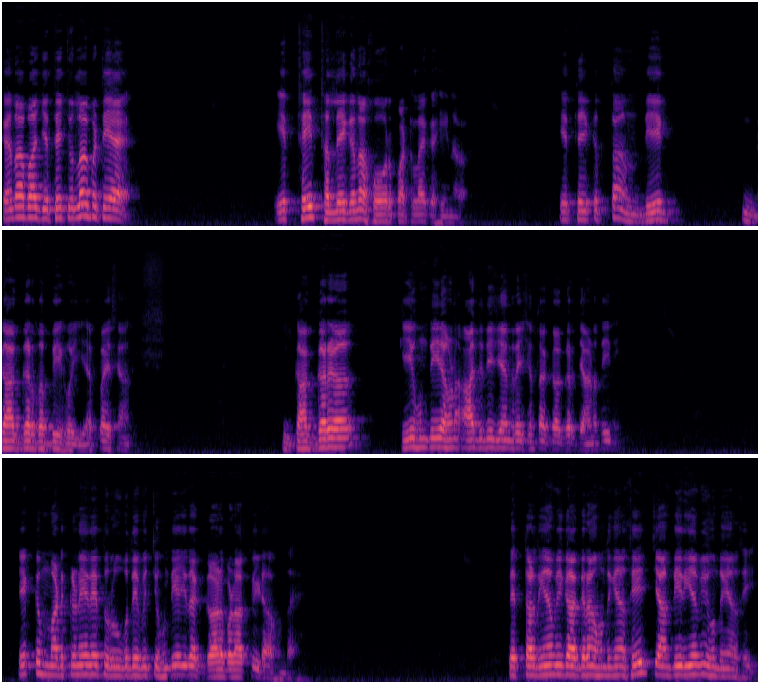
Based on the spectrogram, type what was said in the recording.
ਕਹਿੰਦਾ, ਬਸ ਜਿੱਥੇ ਚੁੱਲ੍ਹਾ ਪਟਿਆ, ਇੱਥੇ ਹੀ ਥੱਲੇ ਕਹਿੰਦਾ, ਹੋਰ ਪੱਟ ਲੈ ਕਹੀ ਨਾਲ। ਇੱਥੇ ਇੱਕ ਧਨ ਦੀ ਗਾਗਰ ਦੱਬੀ ਹੋਈ ਹੈ ਪੈਸਿਆਂ ਦੀ। ਗਾਗਰ ਕੀ ਹੁੰਦੀ ਹੈ? ਹੁਣ ਅੱਜ ਦੀ ਜਨਰੇਸ਼ਨ ਤਾਂ ਗਾਗਰ ਜਾਣਦੀ ਨਹੀਂ। ਇੱਕ ਮਟਕਣੇ ਦੇ ਰੂਪ ਦੇ ਵਿੱਚ ਹੁੰਦੀ ਹੈ ਜਿਹਦਾ ਗਲ ਬੜਾ ਭੀੜਾ ਹੁੰਦਾ ਹੈ। ਪਿੱਤਲ ਦੀਆਂ ਵੀ ਗਾਗਰਾਂ ਹੁੰਦੀਆਂ ਸੀ, ਚਾਂਦੀ ਦੀਆਂ ਵੀ ਹੁੰਦੀਆਂ ਸੀ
